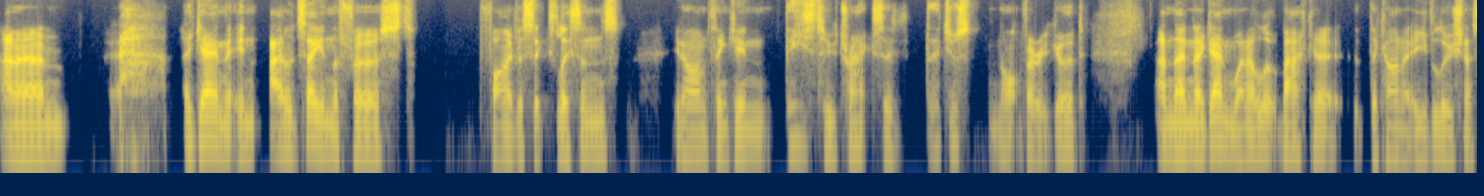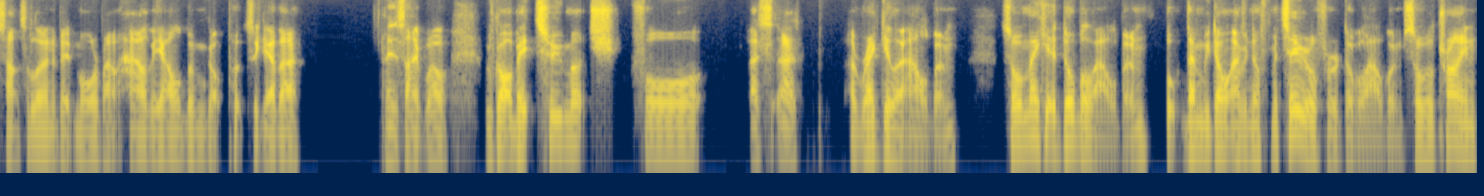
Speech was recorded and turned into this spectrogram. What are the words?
And um, again, in I would say in the first five or six listens, you know, I'm thinking these two tracks are they're just not very good. And then again, when I look back at the kind of evolution, I start to learn a bit more about how the album got put together. And it's like, well, we've got a bit too much for a regular album. So we'll make it a double album, but then we don't have enough material for a double album. So we'll try and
